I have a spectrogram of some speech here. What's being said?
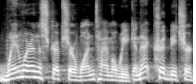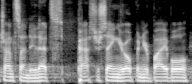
when we're in the scripture one time a week, and that could be church on Sunday, that's pastor saying you open your Bible,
